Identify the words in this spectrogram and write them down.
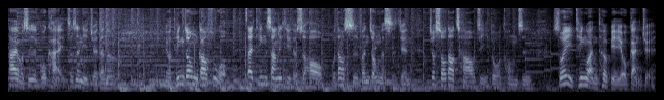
嗨，我是国凯，这是你觉得呢？有听众告诉我，在听上一集的时候，不到十分钟的时间就收到超级多通知，所以听完特别有感觉。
